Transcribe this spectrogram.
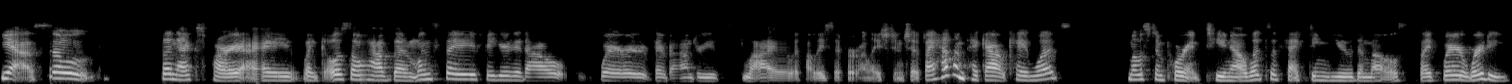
Yeah so the next part i like also have them once they figured it out where their boundaries lie with all these different relationships i have them pick out okay what's most important to you now? What's affecting you the most? Like where where do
